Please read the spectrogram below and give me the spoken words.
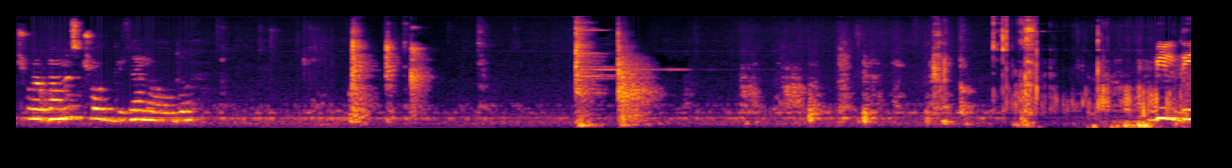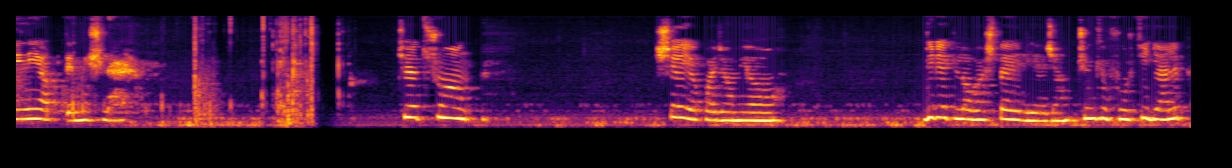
Çorbamız çok güzel oldu. Bildiğini yap demişler. Chat şu an şey yapacağım ya. Direkt lavaşta eləyəcəm. Çünkü Furki gelip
